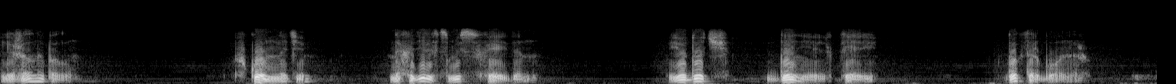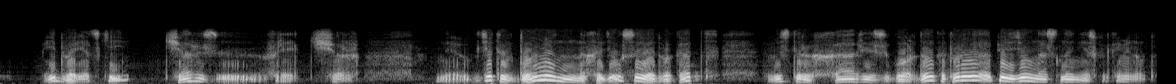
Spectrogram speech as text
лежал на полу. В комнате находились мисс Хейден, ее дочь Дэниэль Керри, доктор Боннер и дворецкий Чарльз э, Фретчер. Где-то в доме находился и адвокат мистер Харрис Гордон, который опередил нас на несколько минут.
